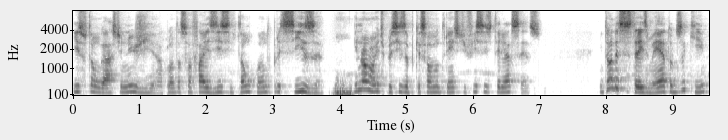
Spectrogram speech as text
Isso tem um gasto de energia. A planta só faz isso então quando precisa. E normalmente precisa porque são nutrientes difíceis de ter acesso. Então desses três métodos aqui,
